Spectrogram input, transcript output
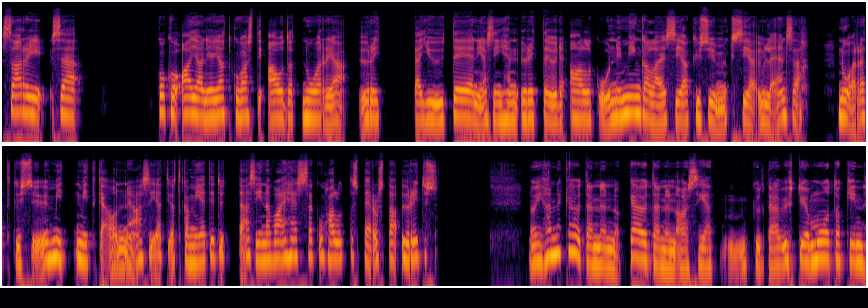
Sari, sä koko ajan ja jatkuvasti autat nuoria yrittäjyyteen ja siihen yrittäjyyden alkuun, niin minkälaisia kysymyksiä yleensä nuoret kysyy, mit, mitkä on ne asiat, jotka mietityttää siinä vaiheessa, kun haluttaisiin perustaa yritys? No ihan ne käytännön, käytännön asiat. Kyllä tämä yhtiön muotokin,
